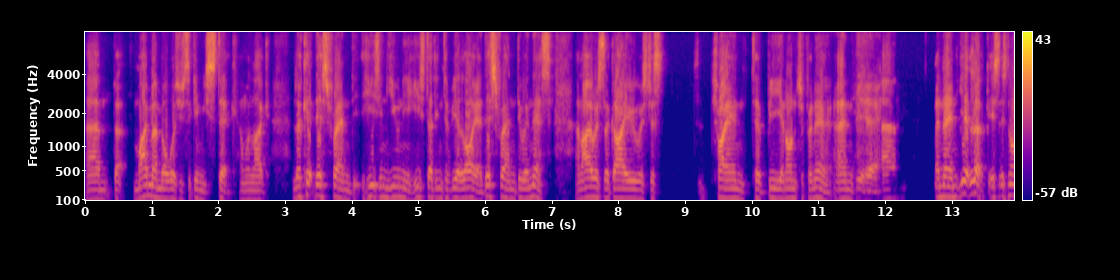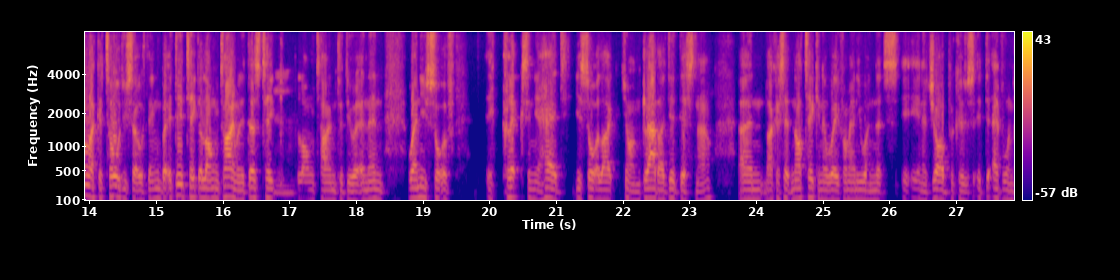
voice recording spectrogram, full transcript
Um, but my mum always used to give me stick and when like, look at this friend, he's in uni, he's studying to be a lawyer. This friend doing this, and I was the guy who was just trying to be an entrepreneur. And yeah. Um, and then yeah look it's, it's not like a told you so thing but it did take a long time and it does take mm. a long time to do it and then when you sort of it clicks in your head you're sort of like you know i'm glad i did this now and like i said not taking away from anyone that's in a job because it, everyone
